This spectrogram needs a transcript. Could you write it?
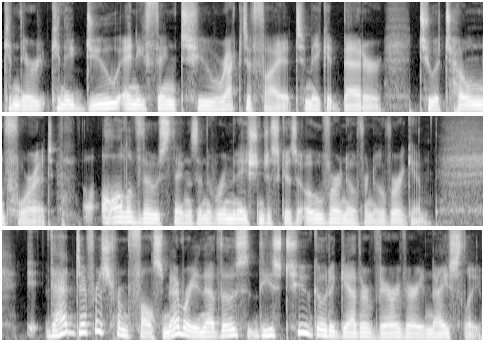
Can, there, can they do anything to rectify it, to make it better, to atone for it? All of those things. And the rumination just goes over and over and over again that differs from false memory and that those these two go together very very nicely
